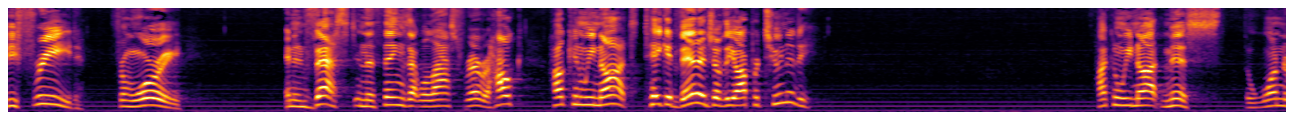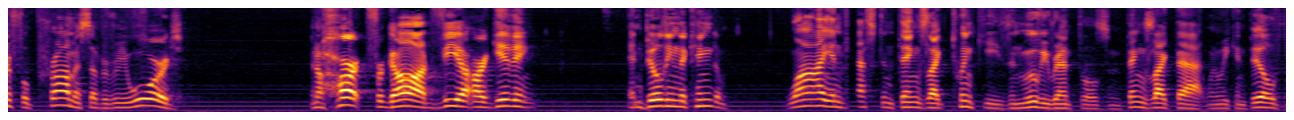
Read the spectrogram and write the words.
be freed from worry and invest in the things that will last forever? How, how can we not take advantage of the opportunity? How can we not miss the wonderful promise of a reward and a heart for God via our giving and building the kingdom? Why invest in things like Twinkies and movie rentals and things like that when we can build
